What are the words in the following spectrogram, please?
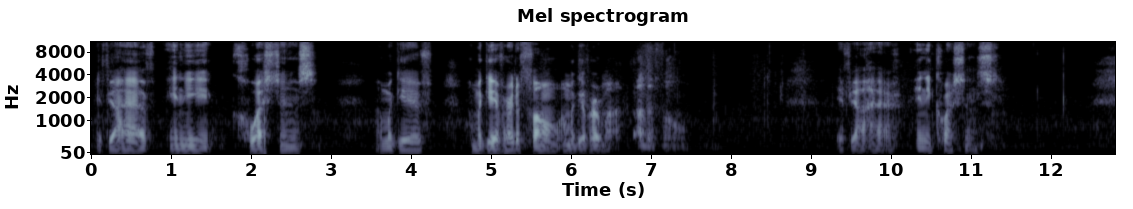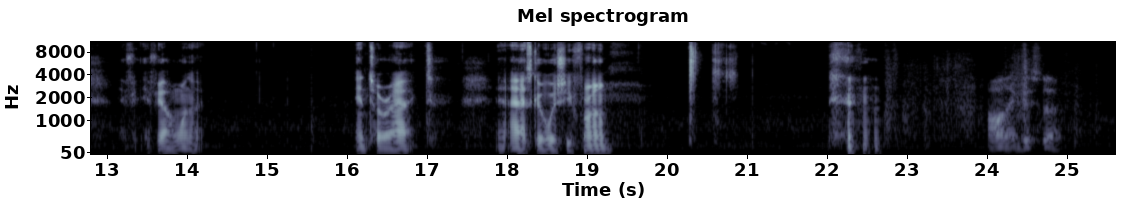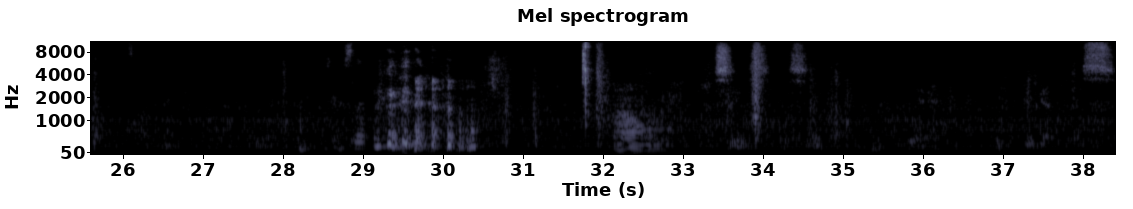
if y'all have any questions, I'm gonna give I'm gonna give her the phone. I'm gonna give her my other phone. If y'all have any questions. If if y'all wanna interact and ask her where she from. All that good stuff. It's gonna slip. um, let's see. Let's see. Yeah. Got this.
